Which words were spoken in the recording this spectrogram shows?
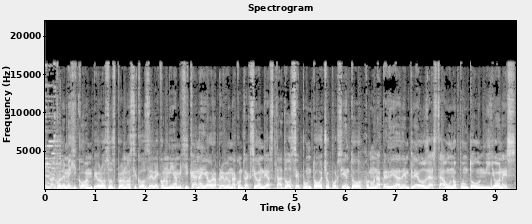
El Banco de México empeoró sus pronósticos de la economía mexicana y ahora prevé una contracción de hasta 12.8% con una pérdida de empleos de hasta 1.1 millones.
